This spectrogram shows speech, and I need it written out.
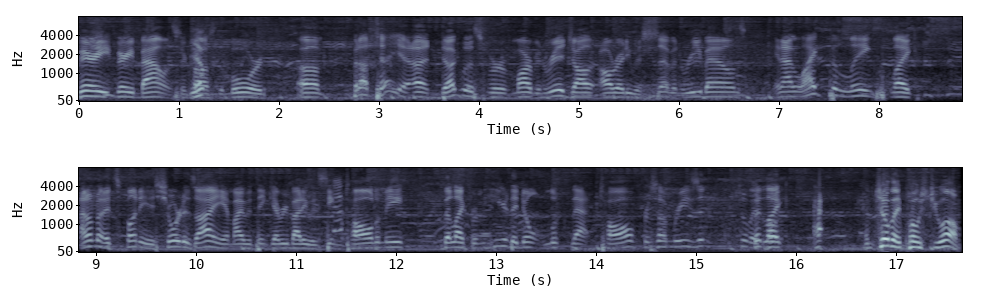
very, very balanced across the board. Um, but I'll tell you, uh, Douglas for Marvin Ridge already with seven rebounds, and I like the length. Like, I don't know, it's funny. As short as I am, I would think everybody would seem tall to me. But like from here, they don't look that tall for some reason. But like, ha- Until they post you up.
